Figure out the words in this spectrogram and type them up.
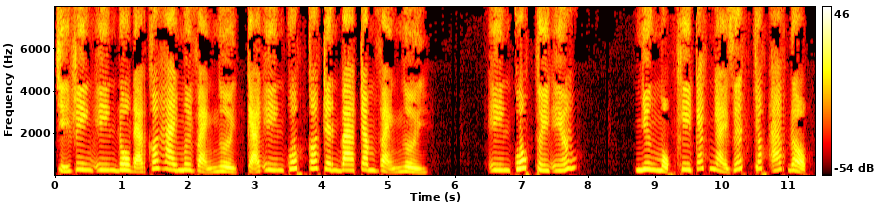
Chỉ riêng Yên Đô đã có 20 vạn người, cả Yên Quốc có trên 300 vạn người. Yên Quốc tuy yếu. Nhưng một khi các ngài giết chóc ác độc,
